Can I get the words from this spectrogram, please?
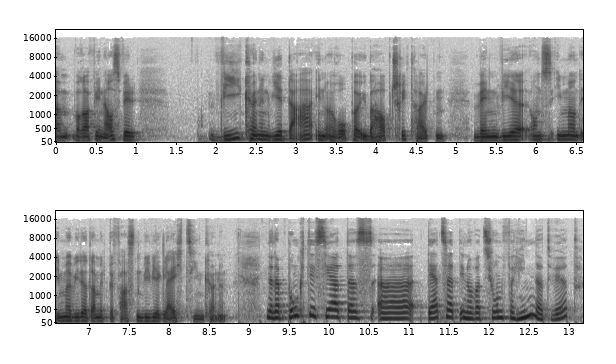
Ähm, worauf ich hinaus will, wie können wir da in Europa überhaupt Schritt halten, wenn wir uns immer und immer wieder damit befassen, wie wir gleichziehen können? Na, der Punkt ist ja, dass äh, derzeit Innovation verhindert wird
